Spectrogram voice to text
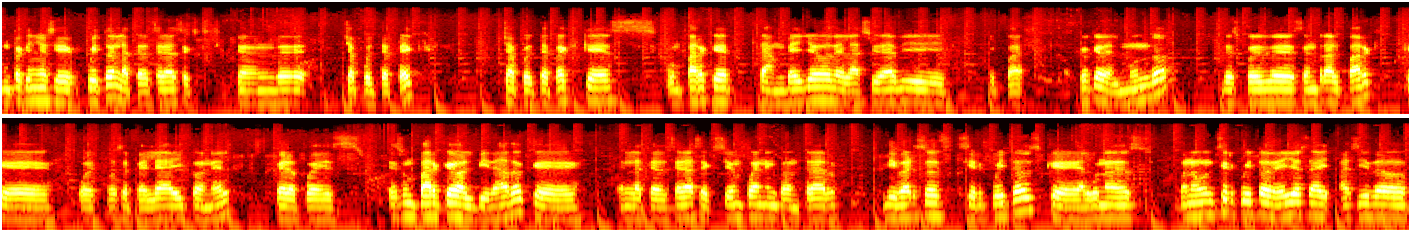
un pequeño circuito en la tercera sección de Chapultepec. Chapultepec, que es un parque tan bello de la ciudad y, creo que del mundo, después de Central Park, que pues, pues, se pelea ahí con él, pero pues es un parque olvidado que en la tercera sección pueden encontrar diversos circuitos que algunas, bueno, un circuito de ellos ha, sido,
